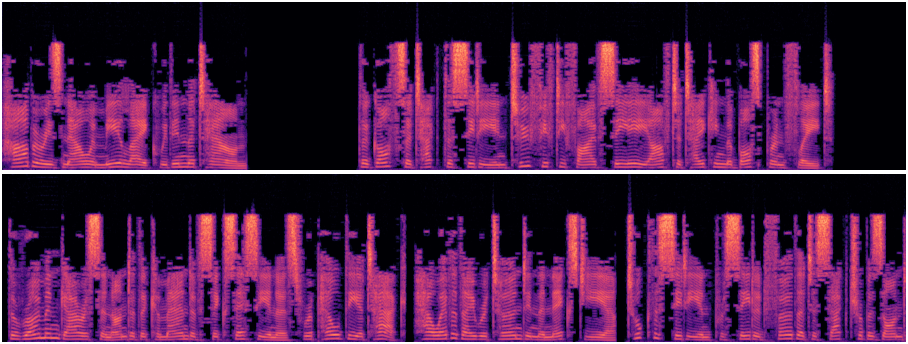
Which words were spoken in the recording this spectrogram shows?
harbour is now a mere lake within the town. The Goths attacked the city in 255 CE after taking the Bosporan fleet. The Roman garrison under the command of Successianus repelled the attack, however they returned in the next year, took the city and proceeded further to sack Trebizond.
